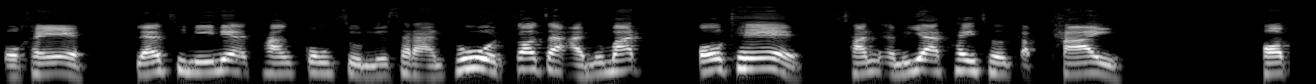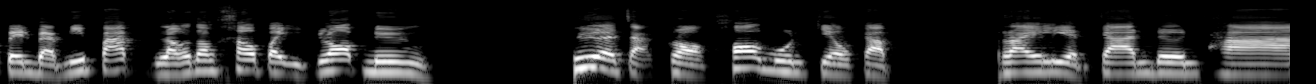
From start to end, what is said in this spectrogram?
โอเค แล้วทีนี้เนี่ยทางกงสุลหรือสถานทูตก็จะอนุมัติ โอเค ฉันอนุญาตให้เธอกลับไทย พอเป็นแบบนี้ปั๊บเราก็ต้องเข้าไปอีกรอบนึง เพื่อจะกรอกข้อมูลเกี่ยวกับรายละเอียดการเดินทาง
